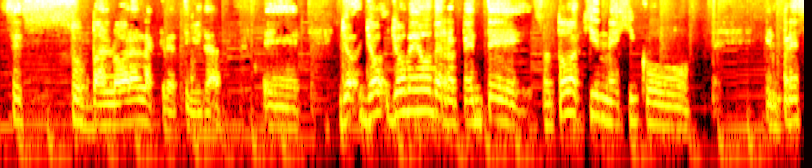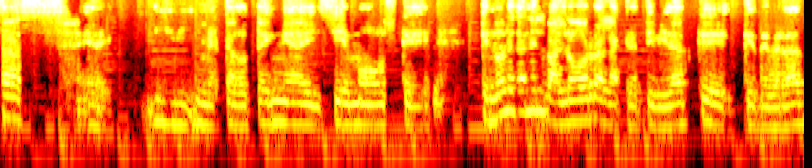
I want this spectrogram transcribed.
se subvalora la creatividad? Eh, yo, yo, yo veo de repente, sobre todo aquí en México, empresas eh, y, mercadotecnia y CMOs que, que no le dan el valor a la creatividad que, que de verdad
